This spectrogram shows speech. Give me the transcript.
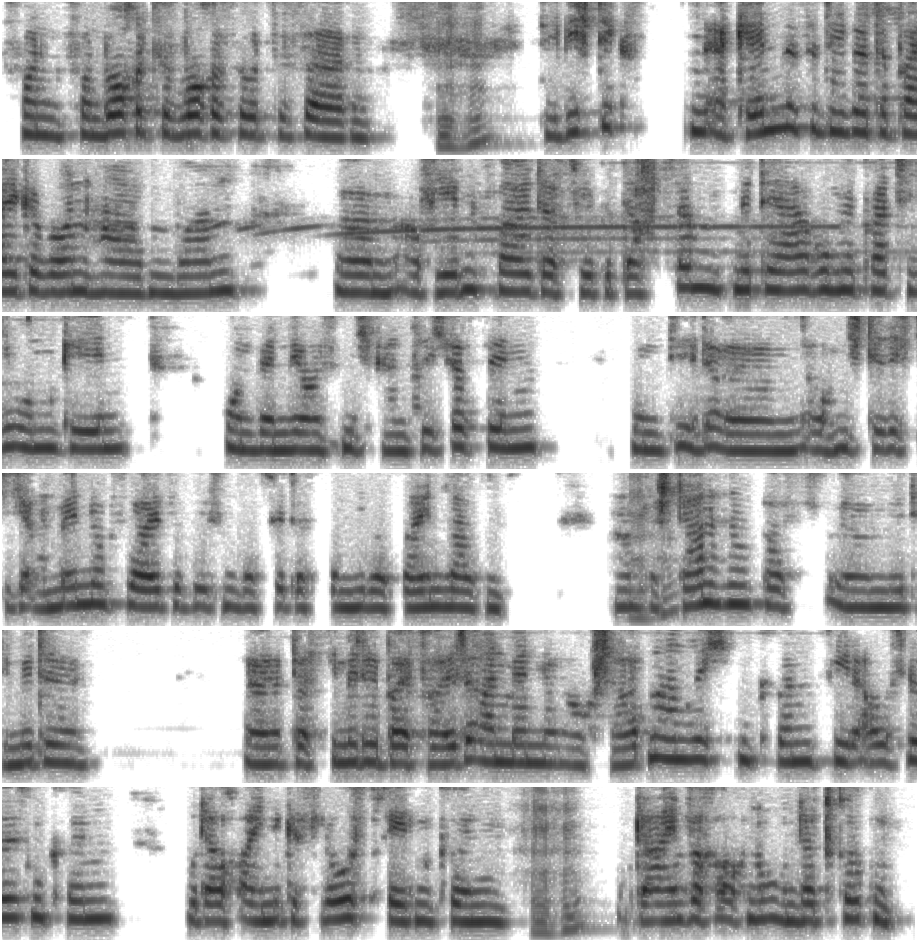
von, von Woche zu Woche sozusagen. Mhm. Die wichtigsten Erkenntnisse, die wir dabei gewonnen haben, waren ähm, auf jeden Fall, dass wir bedachtsam mit der Homöopathie umgehen und wenn wir uns nicht ganz sicher sind und ähm, auch nicht die richtige Anwendungsweise wissen, dass wir das dann lieber sein lassen haben mhm. verstanden, dass äh, die Mittel, äh, dass die Mittel bei falscher Anwendung auch Schaden anrichten können, viel auslösen können oder auch einiges lostreten können mhm. oder einfach auch nur unterdrücken.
